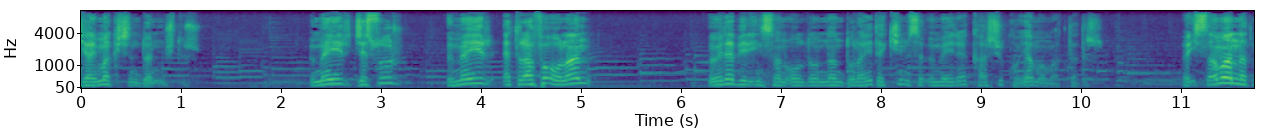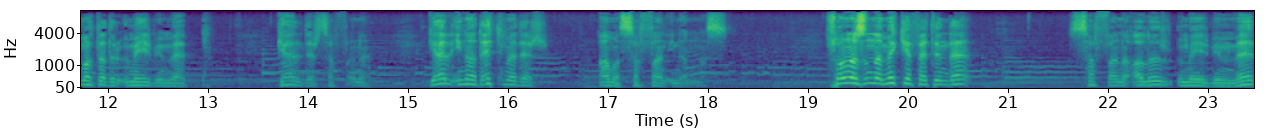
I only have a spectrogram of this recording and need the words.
yaymak için dönmüştür. Ümeyr cesur, Ümeyr etrafı olan öyle bir insan olduğundan dolayı da kimse Ümeyr'e karşı koyamamaktadır. Ve İslam'ı anlatmaktadır Ümeyr bin Veb. Gel der Safvan'a. Gel inat etme der. Ama Safvan inanmaz. Sonrasında Mekke fethinde Safvan'ı alır Ümeyr bin Veb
